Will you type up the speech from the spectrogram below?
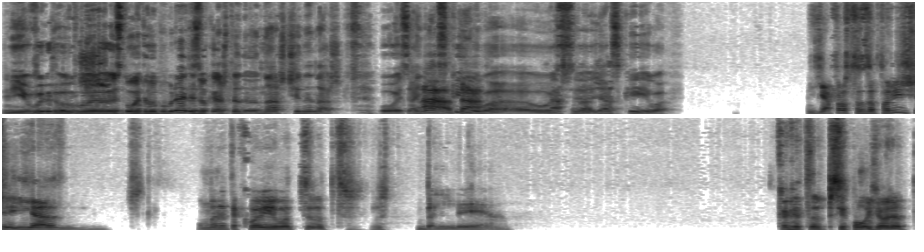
Ні, ви, ви слухайте, ви помиляєтесь, ви кажете, наш чи не наш. Ось, а я з Києва. е, Ось Наш, наш. я з Києва. Я просто Запоріжжя, і я. У мене такої от. от... Блін. Как это? Психологи говорят,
